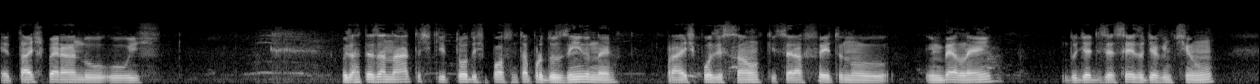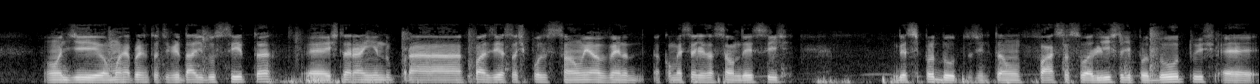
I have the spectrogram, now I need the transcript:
estar tá esperando os, os artesanatos que todos possam estar tá produzindo, né? Para a exposição que será feita no, em Belém, do dia 16 ao dia 21, onde uma representatividade do CITA é, estará indo para fazer essa exposição e a venda, a comercialização desses desses produtos. Então faça a sua lista de produtos é,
